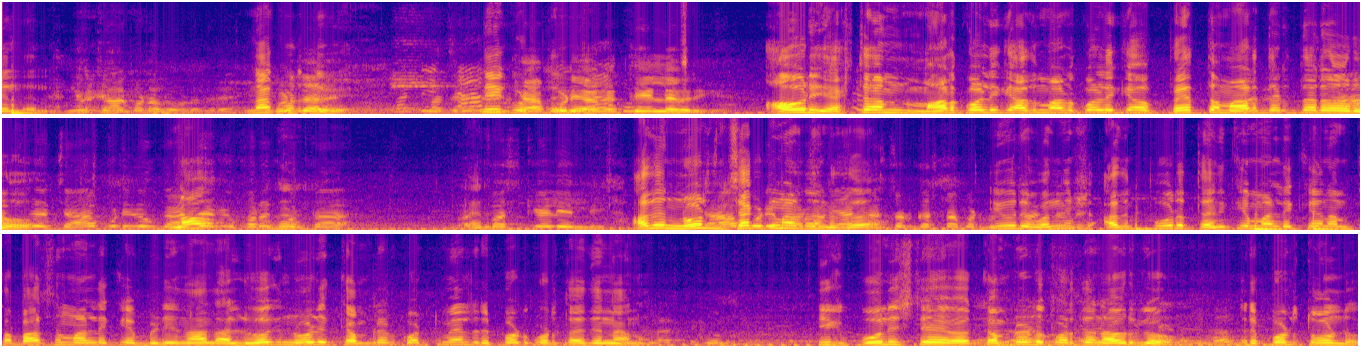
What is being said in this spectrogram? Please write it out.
ಇಲ್ಲ ಇಲ್ಲ. ನೀವು ನಾ ಕೊಡ್ತೇವೆ. ಟೀ ಕೊಡ್ತೇವೆ. ಅವ್ರು ಎಕ್ಸ್ಟ್ರಾ ಮಾಡ್ಕೊಳ್ಳಿಕ್ಕೆ ಅದು ಮಾಡ್ಕೊಳ್ಳಿಕ್ಕೆ ಅವ್ರು ಪ್ರಯತ್ನ ಮಾಡ್ತಿರ್ತಾರೆ ಅವರು. ಚಾ ಅದನ್ನ ನೋಡಿ ಚೆಕ್ ಮಾಡ್ತಾನೆ ಇವ್ರು ಒಂದು ನಿಮಿಷ ಅದು ಪೂರ ತನಿಖೆ ಮಾಡಲಿಕ್ಕೆ ನಮ್ಮ ತಪಾಸಣೆ ಮಾಡಲಿಕ್ಕೆ ಬಿಡಿ. ನಾನು ಅಲ್ಲಿ ಹೋಗಿ ನೋಡಿ ಕಂಪ್ಲೇಂಟ್ ಕೊಟ್ಟ ಮೇಲೆ ರಿಪೋರ್ಟ್ ಕೊಡ್ತಾ ಇದ್ದೀನಿ ನಾನು. ಈಗ ಪೊಲೀಸ್ ಕಂಪ್ಲೇಂಟ್ ಕೊಡ್ತೇನೆ ಅವ್ರಿಗೂ ರಿಪೋರ್ಟ್ ತೊಗೊಂಡು.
